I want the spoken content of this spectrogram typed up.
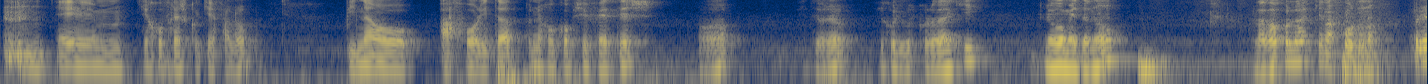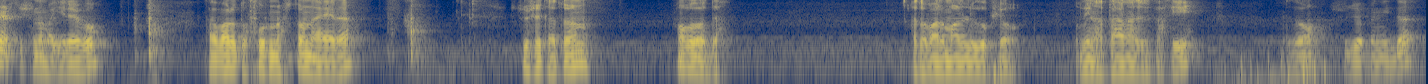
ε, έχω φρέσκο κέφαλο. Πεινάω αφόρητα, τον έχω κόψει φέτες. Ω, τι ωραίο. Έχω λίγο σκορδάκι, λίγο μετανό, λαδόκολα και ένα φούρνο. Πριν αρχίσω να μαγειρεύω, θα βάλω το φούρνο στον αέρα στους 180. Θα το βάλω μάλλον λίγο πιο δυνατά να ζεσταθεί. Εδώ, στους 250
